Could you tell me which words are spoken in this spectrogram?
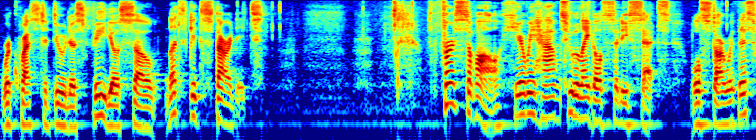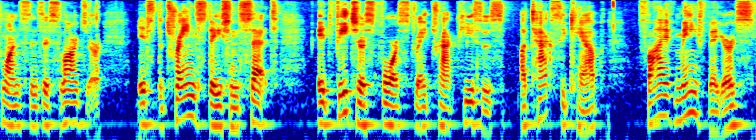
request to do this video, so let's get started. First of all, here we have two LEGO City sets. We'll start with this one since it's larger. It's the train station set. It features four straight track pieces, a taxi cab, five minifigures,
